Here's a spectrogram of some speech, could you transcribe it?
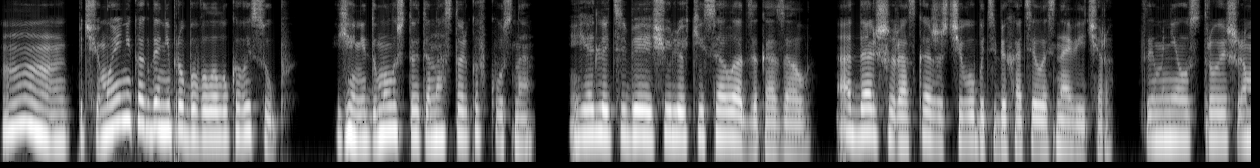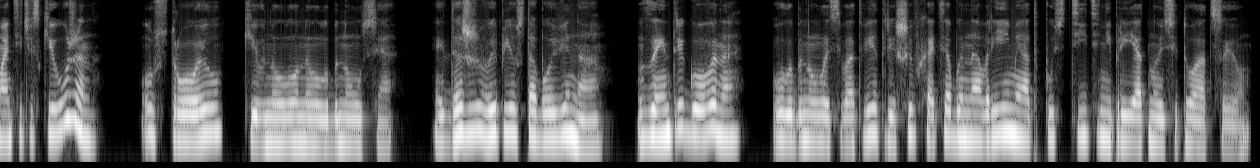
«Ммм, почему я никогда не пробовала луковый суп? Я не думала, что это настолько вкусно. Я для тебя еще легкий салат заказал. А дальше расскажешь, чего бы тебе хотелось на вечер. Ты мне устроишь романтический ужин?» «Устрою», — кивнул он и улыбнулся. «И даже выпью с тобой вина». «Заинтригована». Улыбнулась в ответ, решив хотя бы на время отпустить неприятную ситуацию.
